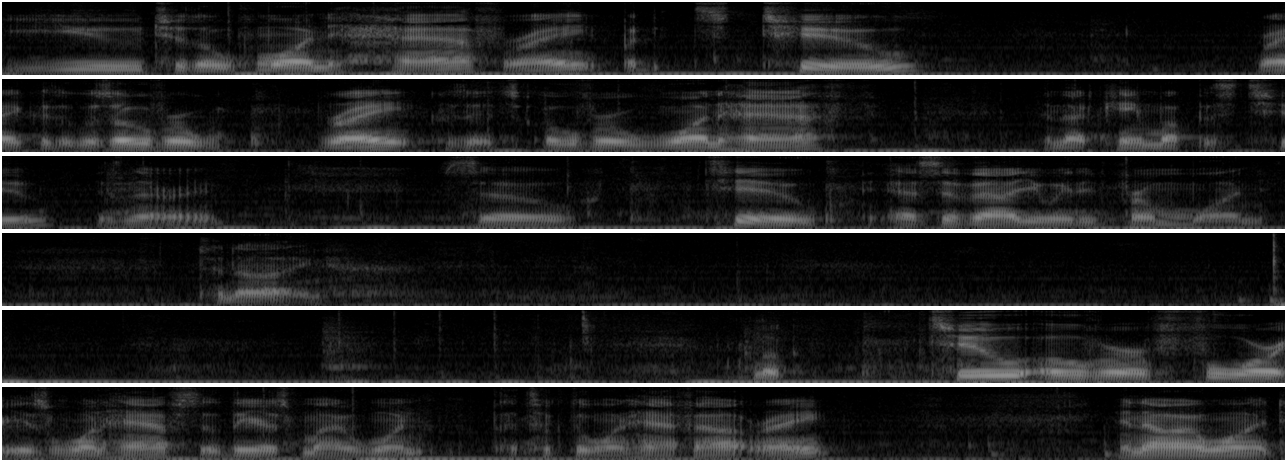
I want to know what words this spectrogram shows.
u to the 1 half, right, but it's 2, right, because it was over, right, because it's over 1 half, and that came up as 2, isn't that right? So 2 as evaluated from 1 to 9. Look, 2 over 4 is 1 half, so there's my 1, I took the 1 half out, right? And now I want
